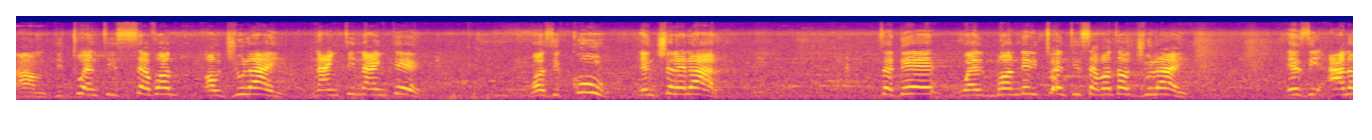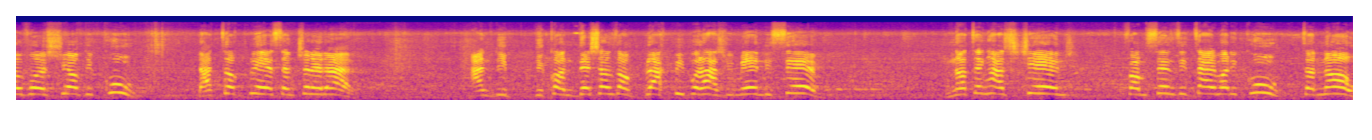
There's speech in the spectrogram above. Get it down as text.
um, the 27th of July 1990 was the coup in Trinidad. Today, well, Monday the 27th of July, is the anniversary of the coup that took place in Trinidad. And the, the conditions of black people has remained the same. Nothing has changed from since the time of the coup to now.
